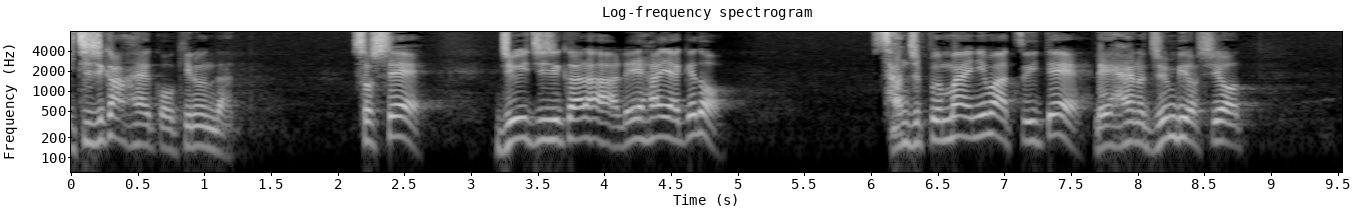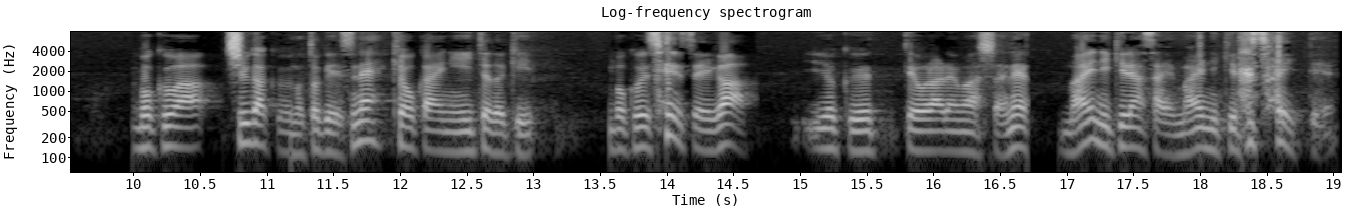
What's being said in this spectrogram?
1時間早く起きるんだ。そして、11時から礼拝やけど、30分前には着いて礼拝の準備をしよう。僕は中学の時ですね、教会に行った時、僕先生がよく言っておられましたね。前に来なさい、前に来なさいって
